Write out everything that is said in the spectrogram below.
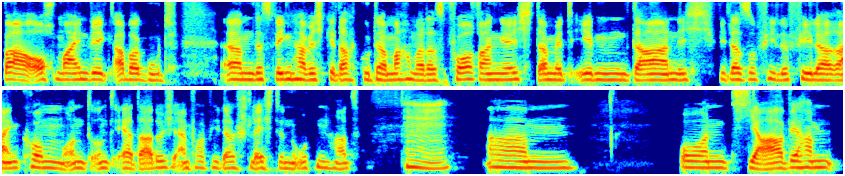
war auch mein Weg, aber gut. Ähm, deswegen habe ich gedacht, gut, da machen wir das vorrangig, damit eben da nicht wieder so viele Fehler reinkommen und, und er dadurch einfach wieder schlechte Noten hat. Mhm. Ähm, und ja, wir haben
